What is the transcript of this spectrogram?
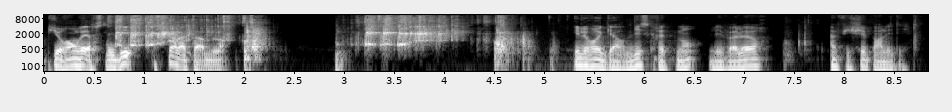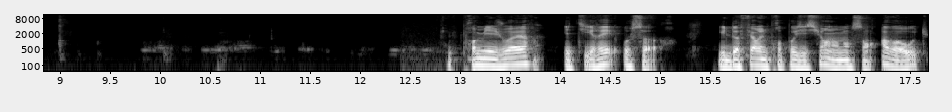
puis renversent les dés sur la table. Ils regardent discrètement les valeurs affichées par les dés. Le premier joueur est tiré au sort. Il doit faire une proposition en annonçant à voix haute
